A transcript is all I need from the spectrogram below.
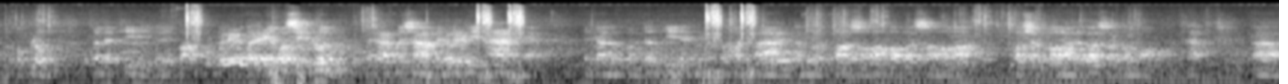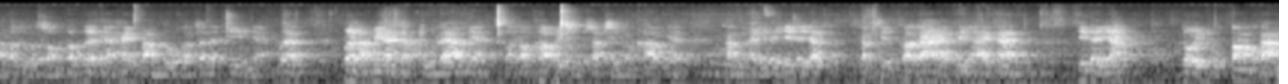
ฝึกอบรม ก็ได้ขยายการยึดอายัดโดยถูกต้องตาม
